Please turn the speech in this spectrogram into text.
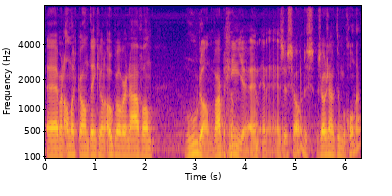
Eh, maar aan de andere kant denk je dan ook wel weer na van... Hoe dan? Waar begin je? En, en, en zo, zo. Dus zo zijn we toen begonnen.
